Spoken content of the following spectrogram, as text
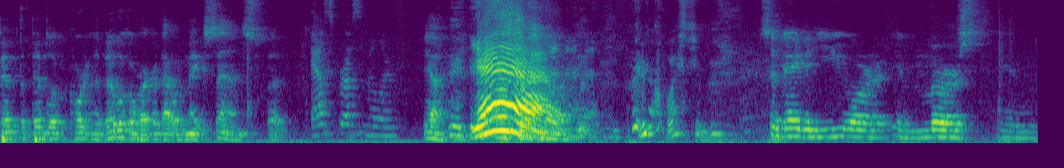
the biblical, according to the biblical record, that would make sense. But Ask Russ Miller. yeah. Yeah. Good question. So David, you are immersed in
